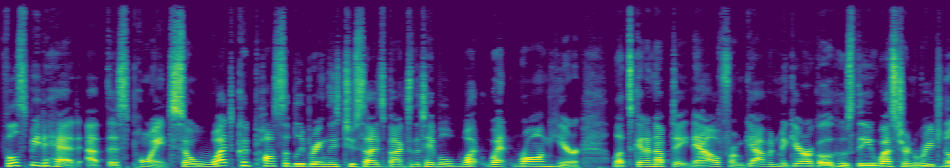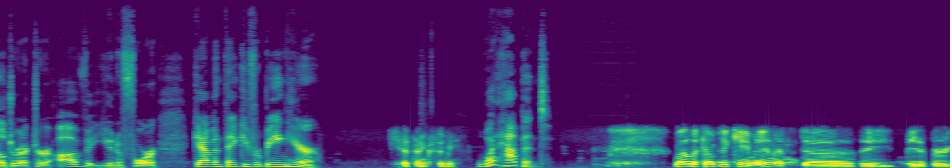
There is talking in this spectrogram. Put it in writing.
full speed ahead at this point. So, what could possibly bring these two sides back to the table? What went wrong here? Let's get an update now from Gavin McGarrigle, who's the Western Regional Director of Unifor. Gavin, thank you for being here. Yeah, thanks, Simi. What happened? Well, the company came in and uh, they made it very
